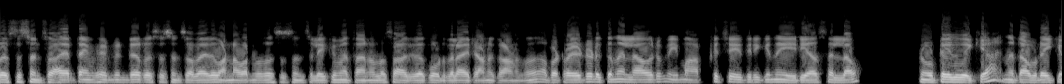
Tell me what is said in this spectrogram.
റെസിസ്റ്റൻസ് ഹയർ ടൈം ഫ്രെയിമിന്റെ റെസിസ്റ്റൻസ് അതായത് വൺ അവറിന്റെ റെസിസ്റ്റൻസിലേക്കും എത്താനുള്ള സാധ്യത കൂടുതലായിട്ടാണ് കാണുന്നത്. അപ്പൊ ട്രേഡ് എടുക്കുന്ന എല്ലാവരും ഈ മാർക്ക് ചെയ്തിരിക്കുന്ന ഏരിയാസ് എല്ലാം നോട്ട് ചെയ്ത് വെക്കുക. എന്നിട്ട് അവിടേക്ക്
